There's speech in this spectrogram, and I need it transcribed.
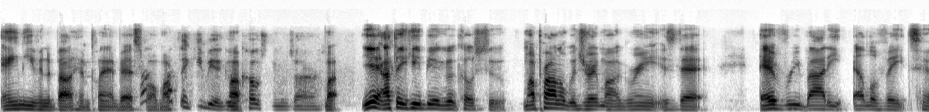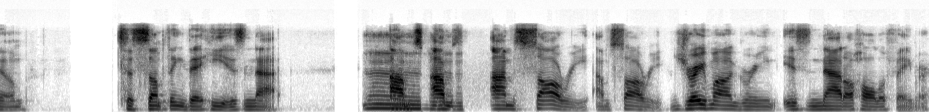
ain't even about him playing basketball. My, I think he'd be a good my, coach in retire. My, yeah, I think he'd be a good coach too. My problem with Draymond Green is that everybody elevates him to something that he is not. Mm-hmm. I'm I'm mm. I'm sorry. I'm sorry. Draymond Green is not a Hall of Famer.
